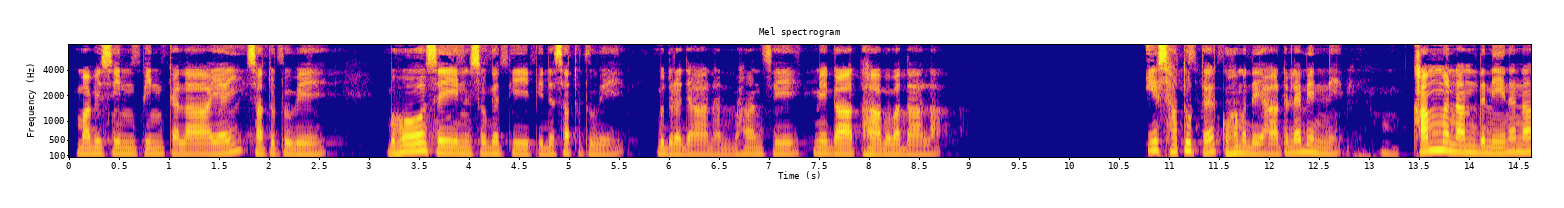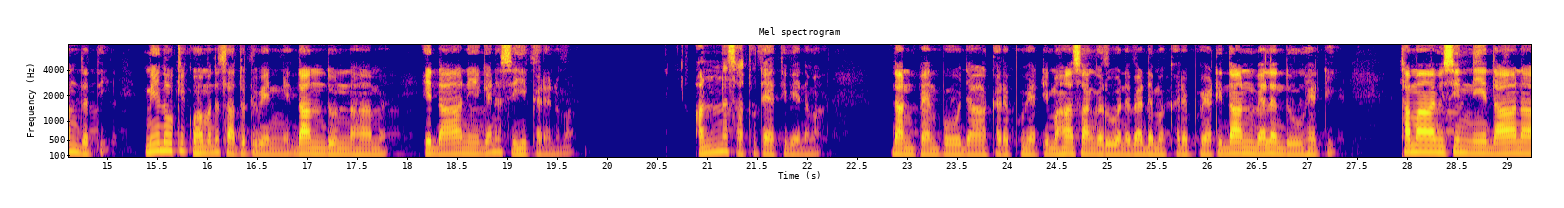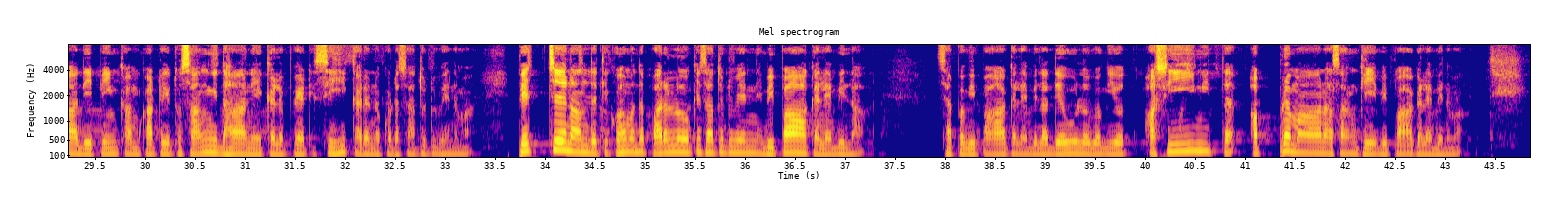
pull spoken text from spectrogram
මවිසින් පින් කලායයි සතුටුවේ. බොහෝ සෙයින් සුගතිී පිද සතුටුවේ. බුදුරජාණන් වහන්සේ මේ ගාථාව වදාලා. ඒ සතුට කොහොම දෙයාට ලැබෙන්නේ. කම්ම නන්දනේන නන්දති. මේ ලෝකෙ කොහොමද සතුට වෙන්නේ දන් දුන්නහාම ඒ දානය ගැන සිහි කරනවා. අන්න සතුට ඇති වෙනවා. දන් පැන් පෝජා කරපු හැටි මහා සංගරුවන වැඩම කරපු හැටි දන් වැළඳූ හැටි. තමා විසින් මේ දානාදී පින්කම් කටයුතු සංවිධානය කළපු ඇති සිහි කරනකොට සතුටු වෙනවා. පෙච්චේ නන්දති කොහොමද පරලෝකෙ සතුටු වෙන්නේ විපාක ලැබිලා. සැප විපාක ලැබිලා දෙව්ලොව ගියොත් අසීමිත අප්‍රමාණ අසංකේ විපාක ලැබෙනවා.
